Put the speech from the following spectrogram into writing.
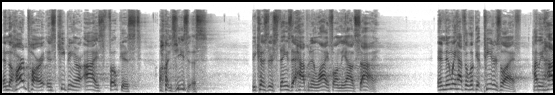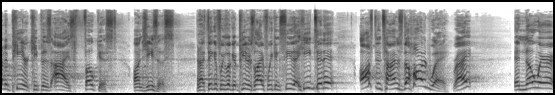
And the hard part is keeping our eyes focused on Jesus because there's things that happen in life on the outside. And then we have to look at Peter's life. I mean, how did Peter keep his eyes focused on Jesus? And I think if we look at Peter's life, we can see that he did it oftentimes the hard way, right? And nowhere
